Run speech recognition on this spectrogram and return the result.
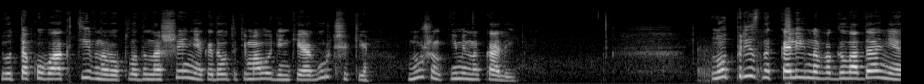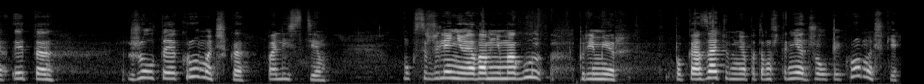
и вот такого активного плодоношения, когда вот эти молоденькие огурчики – нужен именно калий. Но вот признак калийного голодания – это желтая кромочка по листьям. Ну, к сожалению, я вам не могу пример показать у меня, потому что нет желтой кромочки.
